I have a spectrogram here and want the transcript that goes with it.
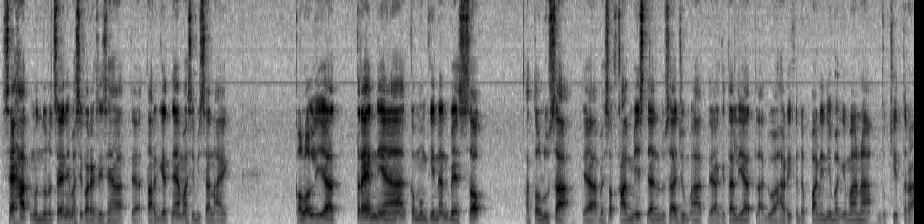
Sehat menurut saya ini masih koreksi sehat ya. Targetnya masih bisa naik. Kalau lihat trennya kemungkinan besok atau lusa ya. Besok Kamis dan lusa Jumat ya. Kita lihat lah dua hari ke depan ini bagaimana untuk Citra.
